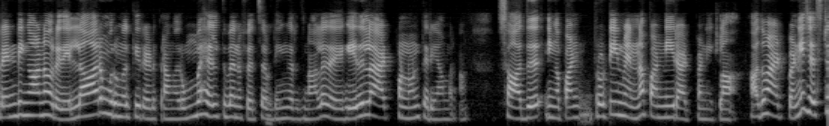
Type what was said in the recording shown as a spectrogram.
ட்ரெண்டிங்கான ஒரு இது. எல்லாரும் முருங்கைக்கீரை எடுக்கிறாங்க. ரொம்ப ஹெல்த் பெனிஃபிட்ஸ் அப்படிங்கிறதுனால எதில் ஆட் பண்ணணும்னு தெரியாமல் இருக்காங்க. ஸோ அது நீங்கள் பன் ப்ரோட்டீன் வேணும்னா பன்னீர் ஆட் பண்ணிக்கலாம். அதுவும் ஆட் பண்ணி ஜஸ்ட்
